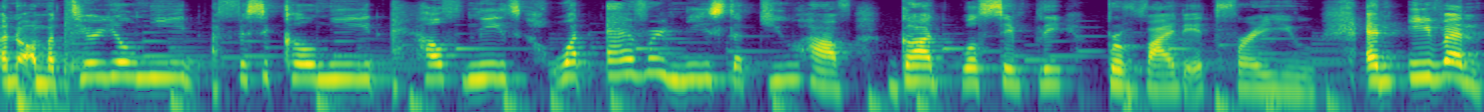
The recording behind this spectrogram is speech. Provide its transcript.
a material need, a physical need, a health needs, whatever needs that you have, God will simply provide it for you. And even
